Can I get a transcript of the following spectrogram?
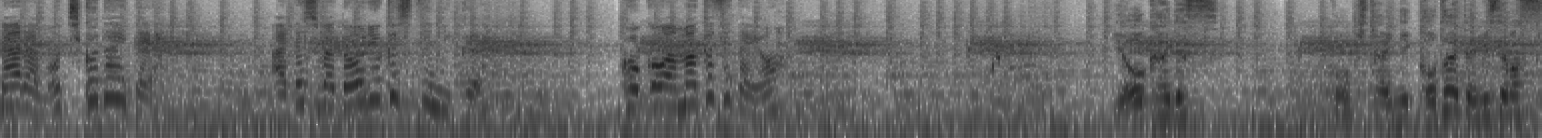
なら持ちこたえて私は動力室に行く。ここは任せたよ。了解です。ご期待に応えてみせます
